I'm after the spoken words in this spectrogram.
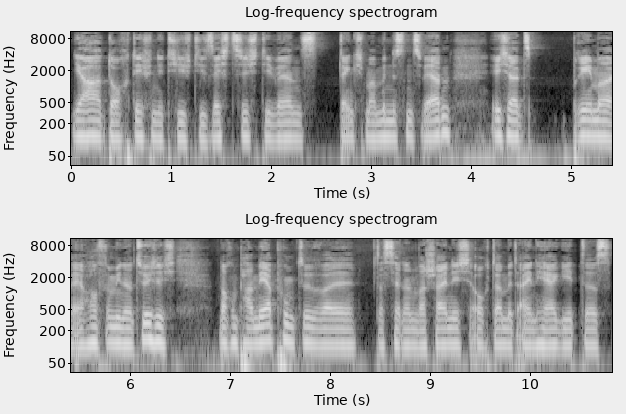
Ja, doch, definitiv. Die 60, die werden es, denke ich mal, mindestens werden. Ich als Bremer erhoffe mir natürlich noch ein paar mehr Punkte, weil das ja dann wahrscheinlich auch damit einhergeht, dass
